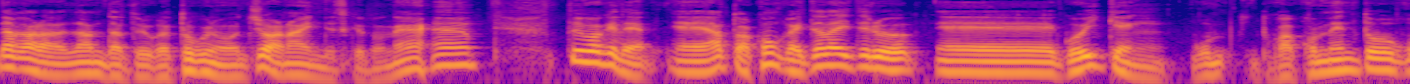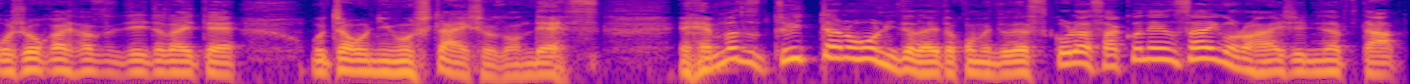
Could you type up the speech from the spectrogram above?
だからなんだというか特にオチはないんですけどね。というわけで、えー、あとは今回いただいてる、えー、ご意見とかコメントをご紹介させていただいて、お茶を濁したい所存です。えー、まずツイッターの方にいただいたコメントです。これは昨年最後の配信になった、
